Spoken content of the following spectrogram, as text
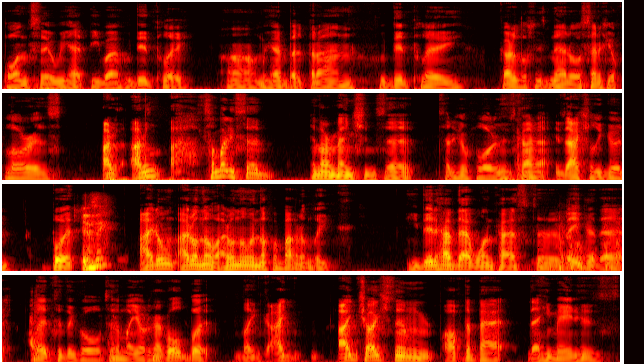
Ponce, we had Tiba, who did play. Um, we had Beltran, who did play. Carlos Cisneros, Sergio Flores. I, I don't. Somebody said in our mentions that Sergio Flores is kind of is actually good, but Is he? I don't. I don't know. I don't know enough about him. Like he did have that one pass to Vega that led to the goal to the Mayorga goal, but like I I judged him off the bat that he made his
